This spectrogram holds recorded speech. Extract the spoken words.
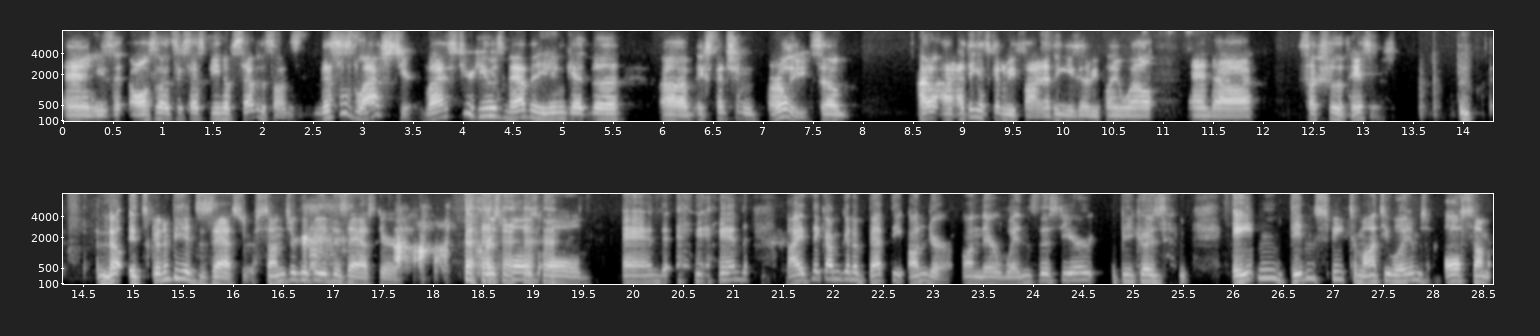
and he's also had success being upset with the Suns. This is last year. Last year he was mad that he didn't get the um, extension early. So I don't, I I think it's going to be fine. I think he's going to be playing well, and uh, sucks for the Pacers. No, it's going to be a disaster. Suns are going to be a disaster. Chris Paul's old, and and I think I'm going to bet the under on their wins this year because Ayton didn't speak to Monty Williams all summer.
